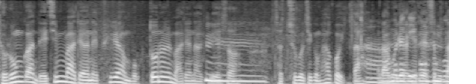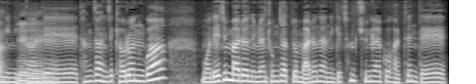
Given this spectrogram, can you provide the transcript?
결혼과 내 집 마련에 필요한 목돈을 마련하기 위해서 음. 저축을 지금 하고 있다라고 아, 무래도 이야기를 했습니다. 예, 예. 네, 당장 이제 결혼과 뭐 내 집 마련을 위한 종잣돈 마련하는 게 참 중요할 것 같은데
